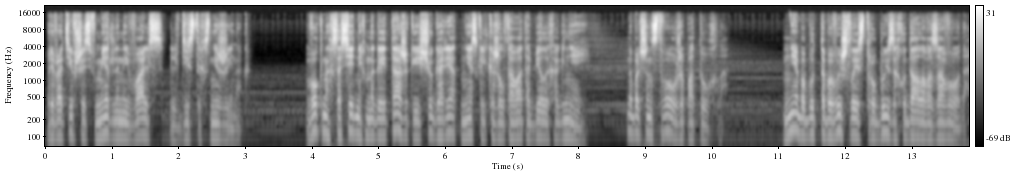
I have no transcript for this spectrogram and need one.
превратившись в медленный вальс льдистых снежинок. В окнах соседних многоэтажек еще горят несколько желтовато-белых огней, но большинство уже потухло. Небо будто бы вышло из трубы захудалого завода.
